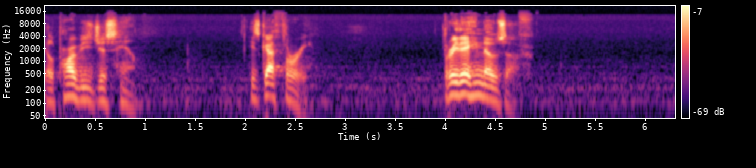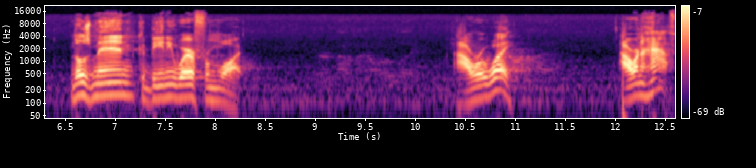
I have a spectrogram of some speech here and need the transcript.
It'll probably be just him. He's got three. Three that he knows of. Those men could be anywhere from what? Hour away. Hour and a half.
